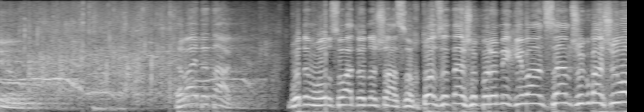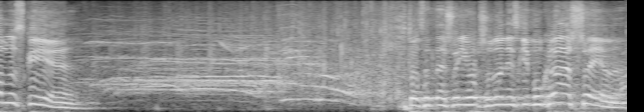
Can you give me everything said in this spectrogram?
Учасників. Давайте так. Будемо голосувати одночасно. Хто за те, що переміг Іван Семчук, ваші обласки? Хто за те, що Ігор Журналістський був кращим?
